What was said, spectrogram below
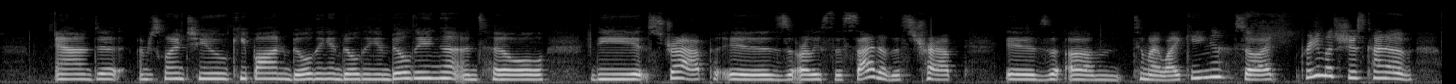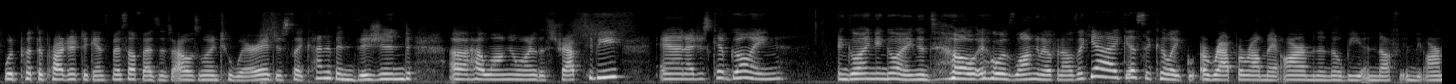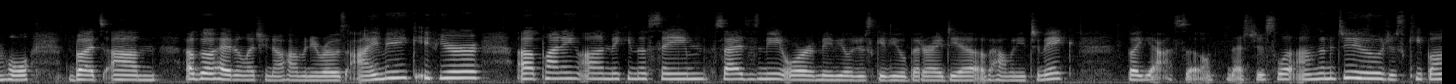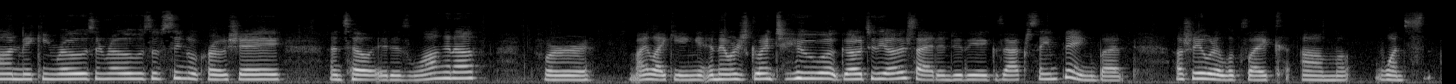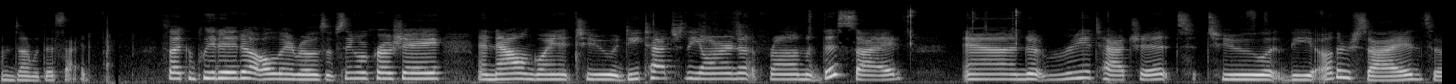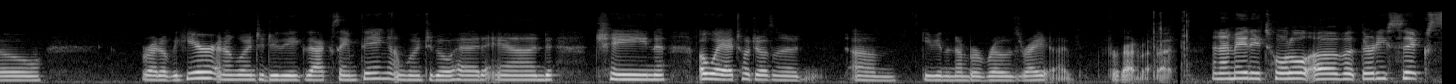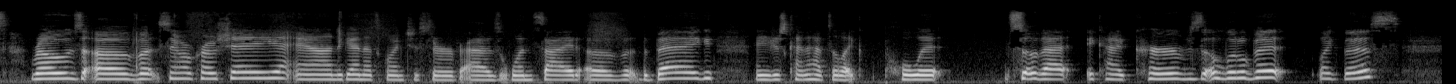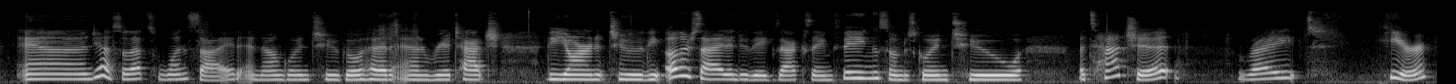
and uh, I'm just going to keep on building and building and building until the strap is or at least the side of the strap is um, to my liking. So I pretty much just kind of would put the project against myself as if I was going to wear it. Just like kind of envisioned uh, how long I wanted the strap to be. And I just kept going and going and going until it was long enough and I was like, yeah, I guess it could like wrap around my arm and then there'll be enough in the armhole. But um, I'll go ahead and let you know how many rows I make if you're uh, planning on making the same size as me or maybe it'll just give you a better idea of how many to make. But yeah, so that's just what I'm going to do. Just keep on making rows and rows of single crochet until it is long enough for my liking. And then we're just going to go to the other side and do the exact same thing. But I'll show you what it looks like um, once I'm done with this side. So I completed all my rows of single crochet and now I'm going to detach the yarn from this side and reattach it to the other side so right over here and I'm going to do the exact same thing I'm going to go ahead and chain oh wait I told you I was to um, give you the number of rows right I forgot about that and I made a total of 36 rows of single crochet and again that's going to serve as one side of the bag and you just kind of have to like pull it so that it kind of curves a little bit like this. And yeah, so that's one side. And now I'm going to go ahead and reattach the yarn to the other side and do the exact same thing. So I'm just going to attach it right here.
